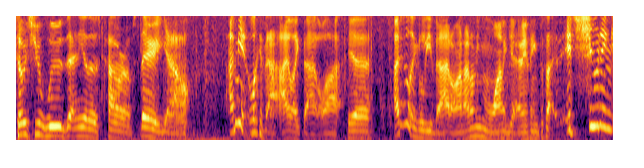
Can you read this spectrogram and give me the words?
Don't you lose any of those power ups. There you go. I mean, look at that. I like that a lot. Yeah. I just like leave that on. I don't even want to get anything besides. It's shooting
